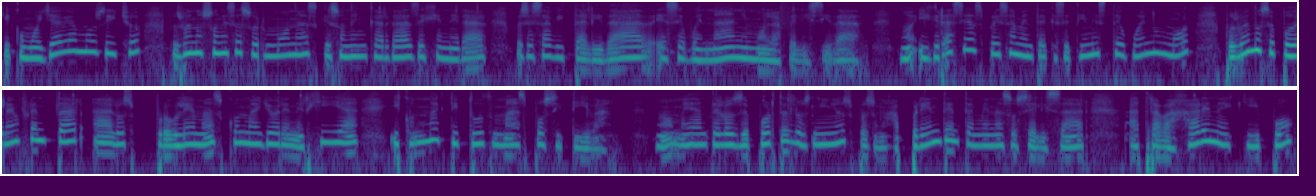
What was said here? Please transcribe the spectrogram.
que como ya habíamos dicho, pues bueno, son esas hormonas que son encargadas de generar pues esa vitalidad, ese buen ánimo, la felicidad, ¿no? Y gracias precisamente a que se tiene este buen humor, pues bueno, se podrá enfrentar a los problemas con mayor energía y con una actitud más positiva. ¿no? Mediante los deportes los niños pues aprenden también a socializar, a trabajar en equipo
